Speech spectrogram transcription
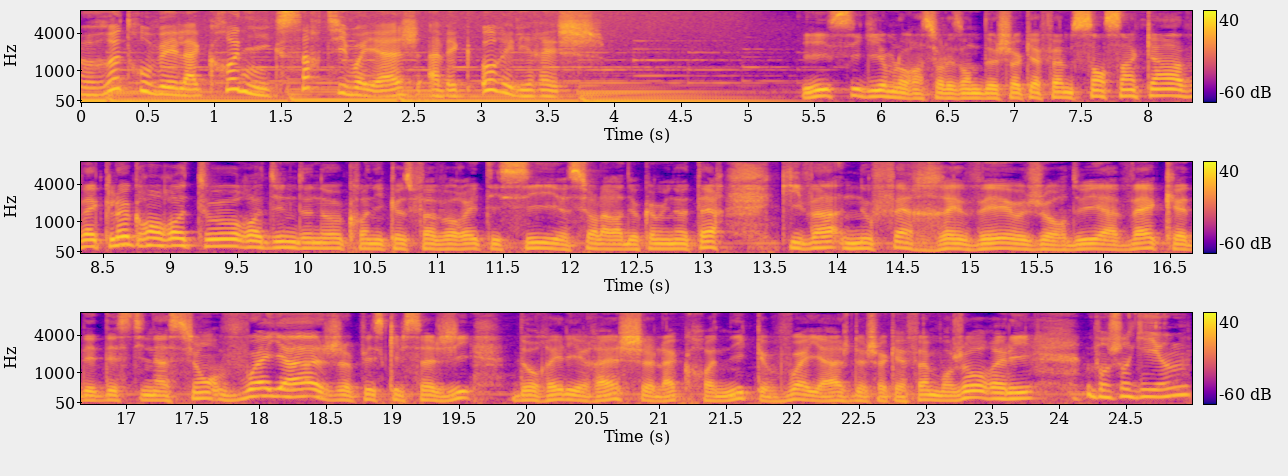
Retrouvez la chronique Sortie Voyage avec Aurélie Reich. Ici Guillaume Laurin sur les ondes de choc FM 105.1 avec le grand retour d'une de nos chroniqueuses favorites ici sur la radio communautaire qui va nous faire rêver aujourd'hui avec des destinations voyage puisqu'il s'agit d'Aurélie Reich, la chronique voyage de choc FM. Bonjour Aurélie. Bonjour Guillaume.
